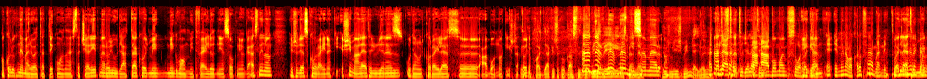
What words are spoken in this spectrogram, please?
akkor ők nem erőltették volna ezt a cserét, mert hogy úgy látták, hogy még, még van mit fejlődnie, szokni a Gaslynak, és hogy ez korai neki. És simán lehet, hogy ugyanez ugyanúgy korai lesz uh, Albonnak is. Tehát, hogy, inkább hagyják, és akkor Gasly hát vigye nem, végig, nem, nem már hiszem, mert Úgy, úgyis mindegy, vagy Hát, hát, Hát lehet, fene hogy lehet, hogy- Álban majd szól, hogy Igen. nem, én, én még nem akarok felmenni. Vagy lehet, hogy Nekem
